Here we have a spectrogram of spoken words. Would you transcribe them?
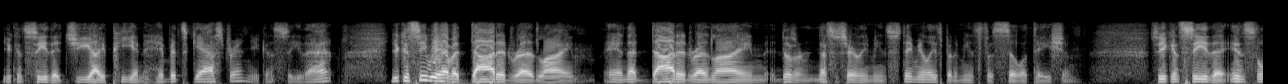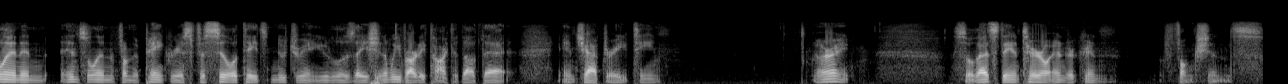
You can see that GIP inhibits gastrin. You can see that. You can see we have a dotted red line. And that dotted red line doesn't necessarily mean stimulates, but it means facilitation. So you can see that insulin and insulin from the pancreas facilitates nutrient utilization, and we've already talked about that in chapter 18. All right. So that's the enteroendocrine functions.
